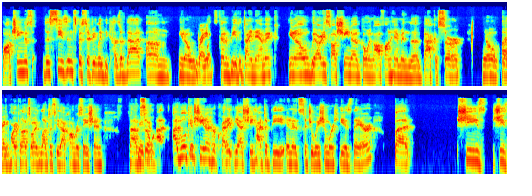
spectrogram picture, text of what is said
watching this this season specifically because of that. Um, you know, right. what's going to be the dynamic you know, we already saw Scheana going off on him in the back of SUR, you know, right. uh, the parking lot. So I'd love to see that conversation. Um, so I, I, will give Scheana her credit. Yes, she had to be in a situation where he is there, but she's she's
